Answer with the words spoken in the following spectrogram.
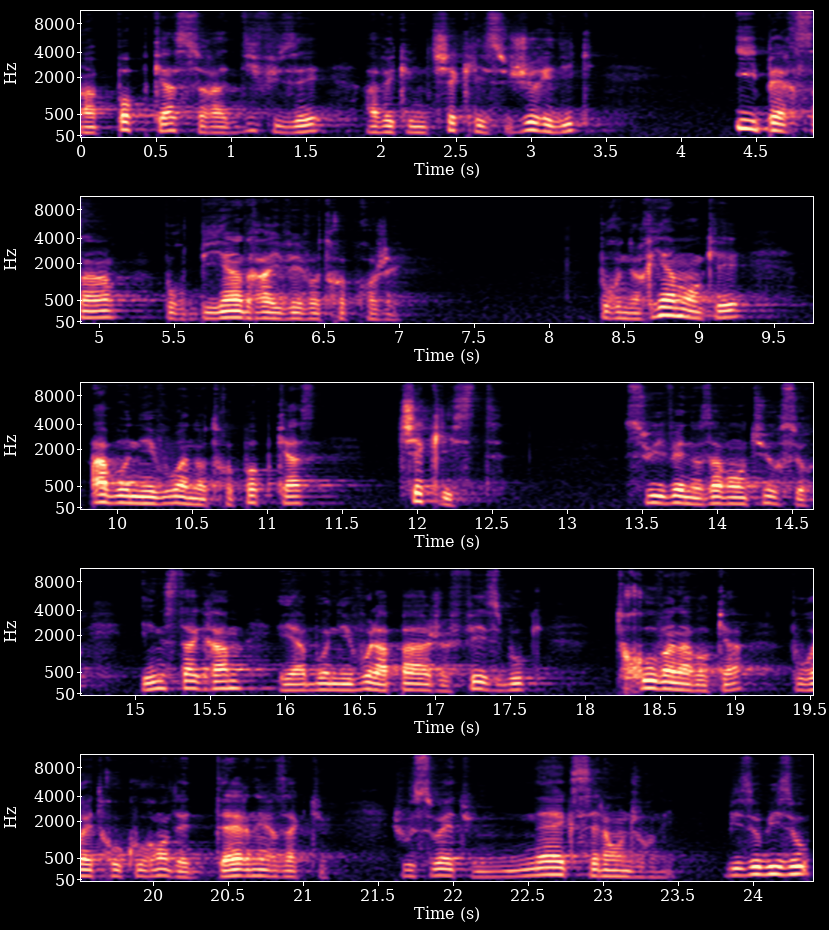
un podcast sera diffusé avec une checklist juridique hyper simple pour bien driver votre projet. Pour ne rien manquer, abonnez-vous à notre podcast Checklist. Suivez nos aventures sur Instagram et abonnez-vous à la page Facebook Trouve un avocat pour être au courant des dernières actus. Je vous souhaite une excellente journée. Bisous bisous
